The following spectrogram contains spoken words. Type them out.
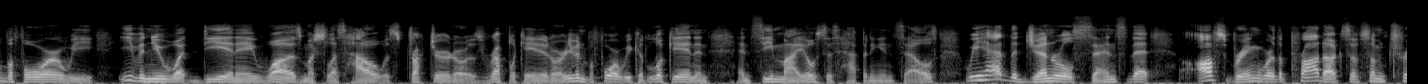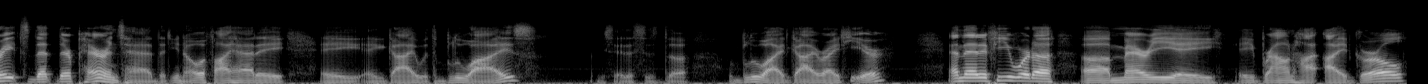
before we even knew what DNA was, much less how it was structured or was replicated, or even before we could look in and, and see meiosis happening in cells, we had the general sense that offspring were the products of some traits that their parents had. That, you know, if I had a, a, a guy with blue eyes, let me say this is the blue eyed guy right here and that if he were to uh, marry a, a brown eyed girl,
